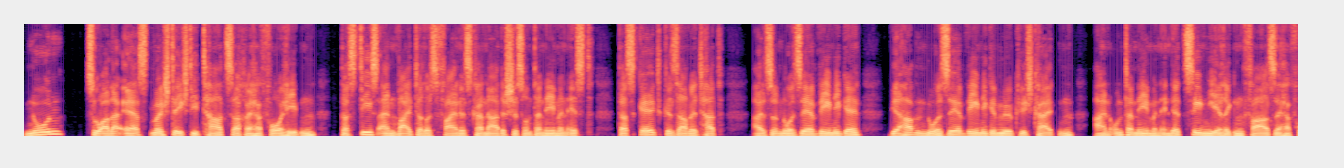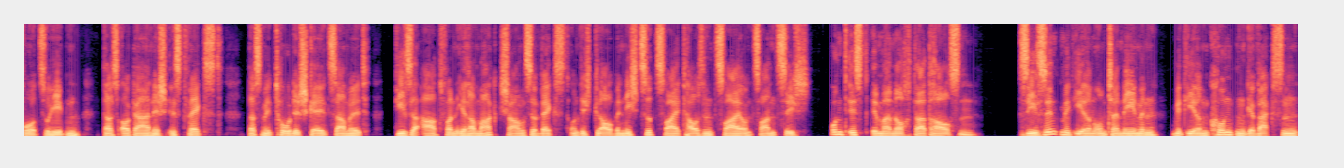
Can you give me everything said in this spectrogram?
Nun, zuallererst möchte ich die Tatsache hervorheben, dass dies ein weiteres feines kanadisches Unternehmen ist, das Geld gesammelt hat, also nur sehr wenige, wir haben nur sehr wenige Möglichkeiten, ein Unternehmen in der zehnjährigen Phase hervorzuheben, das organisch ist wächst, das methodisch Geld sammelt, diese Art von ihrer Marktchance wächst und ich glaube nicht zu 2022 und ist immer noch da draußen. Sie sind mit ihren Unternehmen, mit ihren Kunden gewachsen,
